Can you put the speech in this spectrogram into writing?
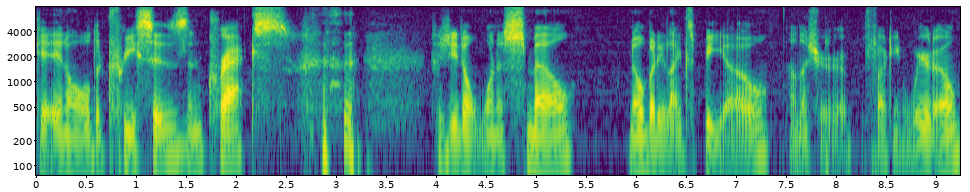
get in all the creases and cracks, because you don't want to smell. Nobody likes BO unless you're a fucking weirdo.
